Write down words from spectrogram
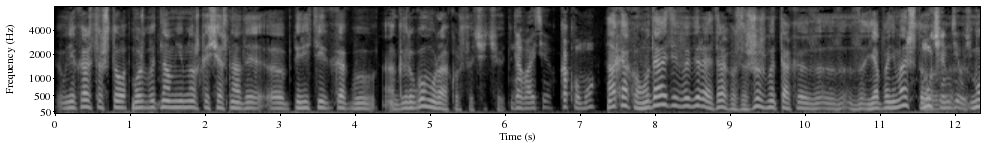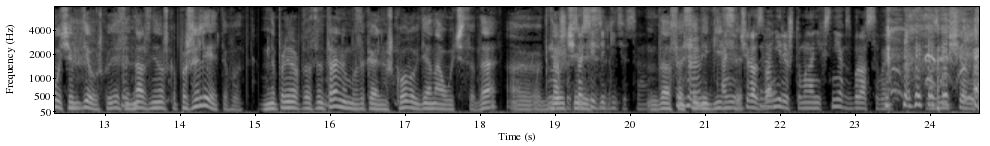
Мне кажется, что, может быть, нам немножко сейчас надо э, перейти как бы к другому ракурсу чуть-чуть. Давайте. К какому? А какому? Давайте выбирать ракурсы. Что ж мы так... Э, я понимаю, что... Мучаем девушку. Мучаем девушку. Если нас немножко пожалеет. Вот. Например, про центральную музыкальную школу, где она учится, да? Э, где Наши учились... соседи ГИТИСа. Да, соседи угу. ГИТИСа. Они вчера звонили, да. что мы на них снег сбрасываем. Возмущались.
